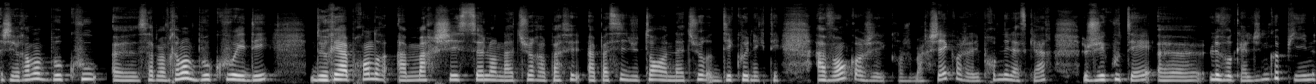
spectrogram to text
j'ai vraiment beaucoup, euh, ça m'a vraiment beaucoup aidé de réapprendre à marcher seul en nature, à passer, à passer du temps en nature déconnecté. Avant, quand quand je marchais, quand j'allais promener l'ascar, j'écoutais euh, le vocal d'une copine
